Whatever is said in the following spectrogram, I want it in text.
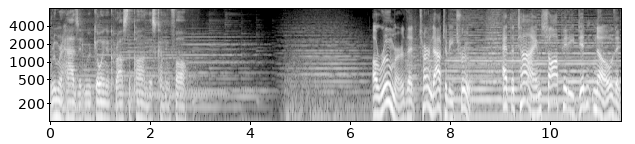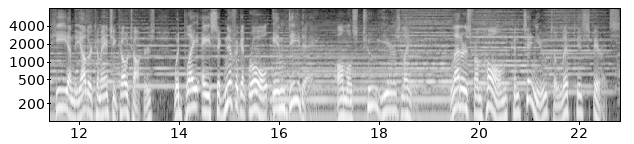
Rumor has it we're going across the pond this coming fall. A rumor that turned out to be true. At the time, Saupitty didn't know that he and the other Comanche code talkers would play a significant role in D Day almost two years later. Letters from home continue to lift his spirits.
